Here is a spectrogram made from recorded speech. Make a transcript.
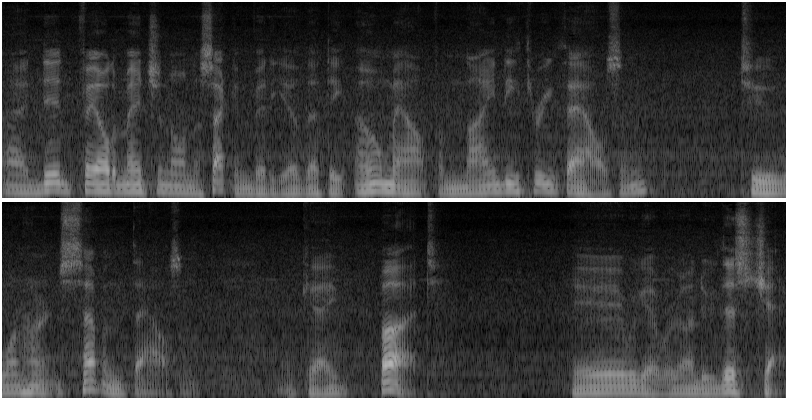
I did fail to mention on the second video that the ohm out from 93,000 to 107,000. Okay, but here we go. We're going to do this check.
